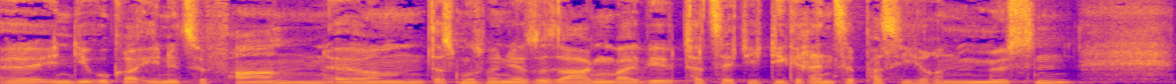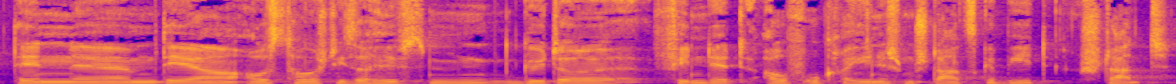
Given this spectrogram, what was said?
äh, in die Ukraine zu fahren. Ähm, das muss man ja so sagen, weil wir tatsächlich die Grenze passieren müssen. Denn ähm, der Austausch dieser Hilfsgüter findet auf ukrainischem Staatsgebiet statt.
